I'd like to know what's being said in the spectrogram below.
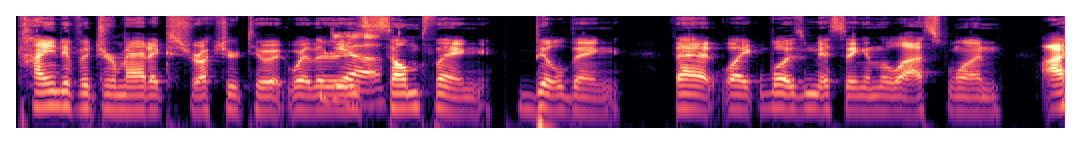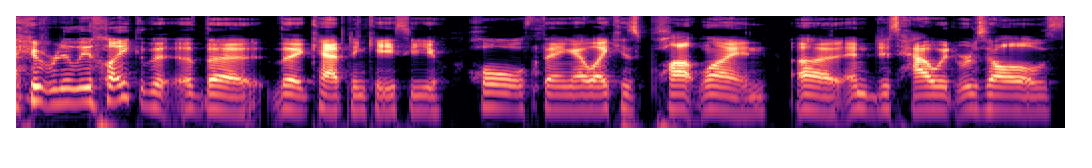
kind of a dramatic structure to it where there yeah. is something building that like was missing in the last one. I really like the the the Captain Casey whole thing. I like his plot line uh, and just how it resolves.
